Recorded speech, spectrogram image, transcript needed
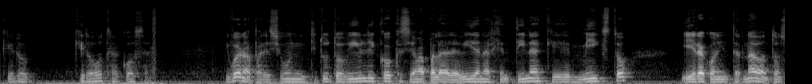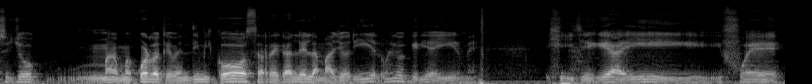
quiero, quiero otra cosa. Y bueno, apareció un instituto bíblico que se llama Palabra de Vida en Argentina, que es mixto, y era con internado. Entonces yo me me acuerdo que vendí mis cosas, regalé la mayoría, lo único que quería irme. Y llegué ahí y fue,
